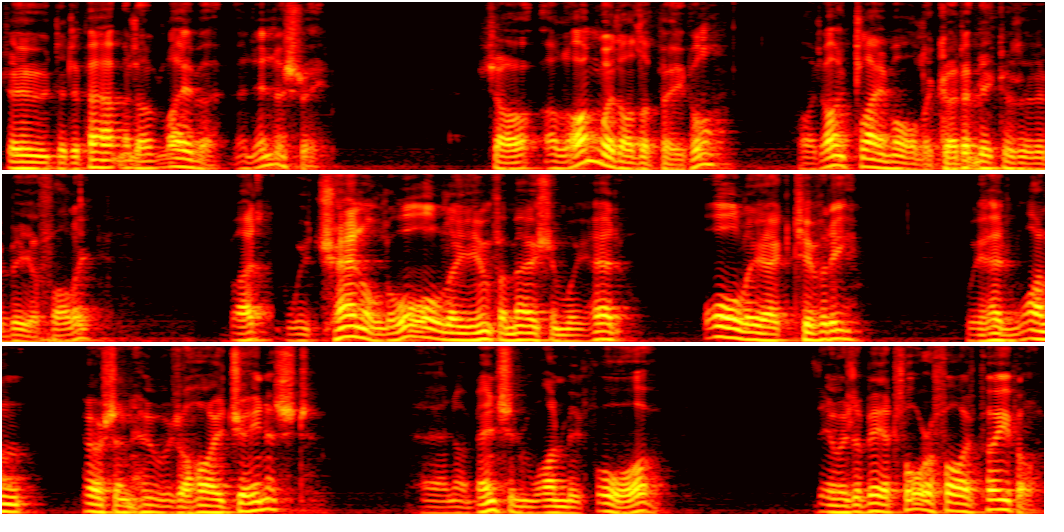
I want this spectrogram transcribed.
to the Department of Labour and Industry. So, along with other people, I don't claim all the credit because it'd be a folly, but we channeled all the information we had, all the activity. We had one person who was a hygienist, and I mentioned one before. There was about four or five people,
